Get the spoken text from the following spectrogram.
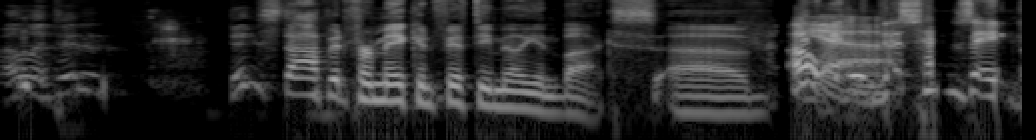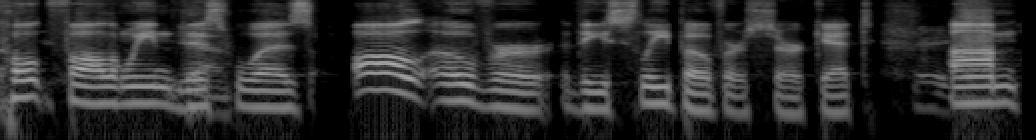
well, it didn't didn't stop it from making fifty million bucks. Uh, Oh, this has a cult following. This was all over the sleepover circuit. Um,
